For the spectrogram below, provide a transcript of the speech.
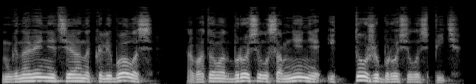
Мгновение Тиана колебалась, а потом отбросила сомнения и тоже бросилась пить.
